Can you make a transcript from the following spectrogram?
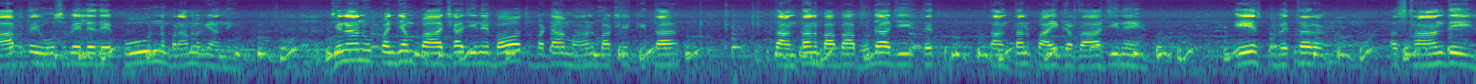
ਆਪ ਤੇ ਉਸ ਵੇਲੇ ਦੇ ਪੂਰਨ ਬ੍ਰਹਮ ਗਿਆਨੀ, ਜਿਨ੍ਹਾਂ ਨੂੰ ਪੰਜਮ ਪਾਤਸ਼ਾਹ ਜੀ ਨੇ ਬਹੁਤ ਵੱਡਾ ਮਾਣ ਬਖਸ਼ਿਸ਼ ਕੀਤਾ, ਧੰਨ ਧੰਨ ਬਾਬਾ ਬੁੱਢਾ ਜੀ ਤੇ ਧੰਨ ਧੰਨ ਭਾਈ ਗੁਰਦਾਸ ਜੀ ਨੇ ਇਸ ਪਵਿੱਤਰ ਅਸਥਾਨ ਦੀ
